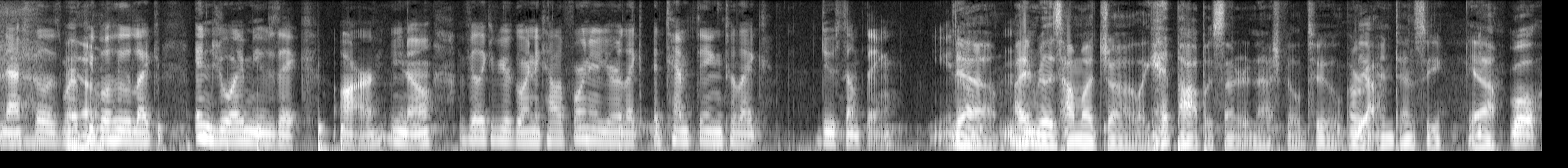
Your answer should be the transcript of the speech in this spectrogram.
Nashville is where Yeah. people who like enjoy music are. You know, I feel like if you're going to California, you're like attempting to like do something. You know? yeah, I didn't realize how much uh, like hip hop is centered in Nashville too, or Yeah. in Tennessee. Yeah. Well,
